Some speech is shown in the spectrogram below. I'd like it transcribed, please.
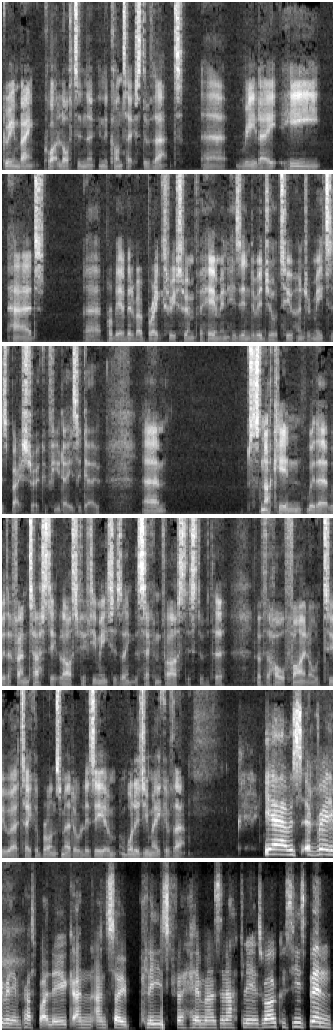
Greenbank quite a lot in the in the context of that uh, relay. He had uh, probably a bit of a breakthrough swim for him in his individual 200 metres backstroke a few days ago. Um, snuck in with a with a fantastic last 50 meters. I think the second fastest of the of the whole final to uh, take a bronze medal. Lizzie, um, what did you make of that? Yeah, I was uh, really really impressed by Luke, and and so pleased for him as an athlete as well because he's been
